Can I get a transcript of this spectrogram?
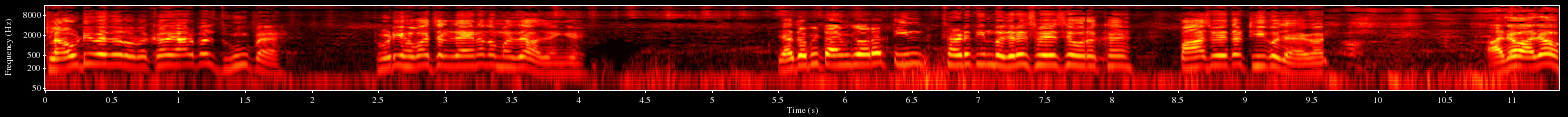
क्लाउडी वेदर हो रखा है यार, बस धूप है। थोड़ी हवा चल जाए ना तो मज़े आ जाएँगे। या तो अभी टाइम क्या हो रहा है? तीन, साढ़े तीन बज रहे इस वजह से हो रखा है। पाँच बजे तक ठीक हो जाएगा। आ जाओ आ जाओ।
